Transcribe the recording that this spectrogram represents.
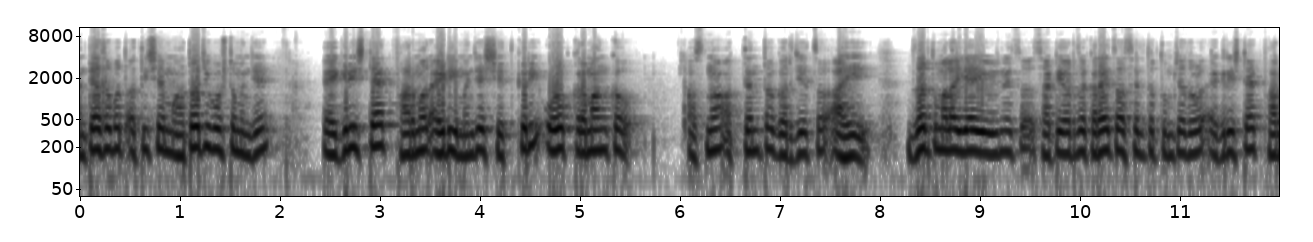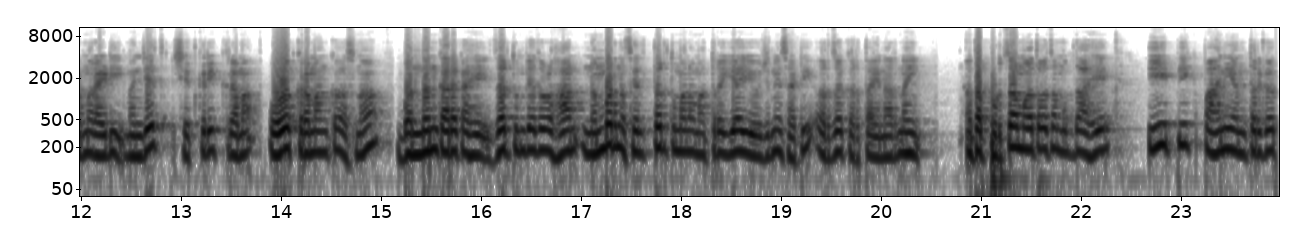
आणि त्यासोबत अतिशय महत्त्वाची गोष्ट म्हणजे ॲग्रिस्टॅग फार्मर आय डी म्हणजे शेतकरी ओळख क्रमांक असणं अत्यंत गरजेचं आहे. जर तुम्हाला या योजनेसाठी अर्ज करायचा असेल तर तुमच्याजवळ ॲग्रिस्टॅग फार्मर आय डी म्हणजेच शेतकरी क्रमा ओळख क्रमांक असणं बंधनकारक आहे. जर तुमच्याजवळ हा नंबर नसेल तर तुम्हाला मात्र या योजनेसाठी अर्ज करता येणार नाही. आता पुढचा महत्त्वाचा मुद्दा आहे ई पीक पाहणी अंतर्गत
